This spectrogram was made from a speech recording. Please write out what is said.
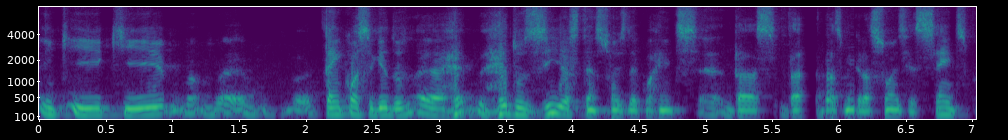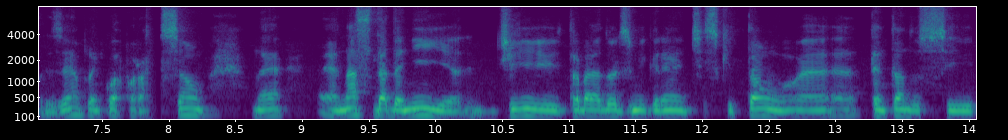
e que eh, tem conseguido eh, reduzir as tensões decorrentes eh, das, das migrações recentes, por exemplo, a incorporação né, na cidadania de trabalhadores imigrantes que estão é, tentando se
